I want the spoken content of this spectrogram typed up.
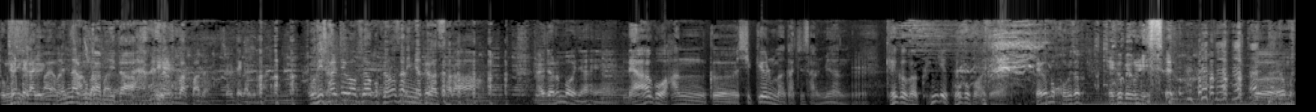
절대 가지 마요. 맨날 안 구박 갑니다. 받아. 네, 맨날 구박 받아. 절대 가지 마. 어디 살 데가 없어갖고 변호사님 옆에 가서 살아. 아니 저는 뭐냐. 예. 내하고 한 그 10개월만 같이 살면 개그가 굉장히 고급화돼. 제가 뭐 거기서 개그 배울 일 있어요. 그 제가 뭐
